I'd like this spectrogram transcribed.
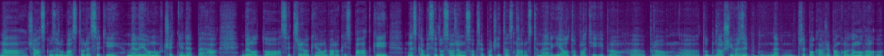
na částku zhruba 110 milionů, včetně DPH. Bylo to asi tři roky nebo dva roky zpátky. Dneska by se to samozřejmě muselo přepočítat s nárůstem energie, ale to platí i pro, uh, pro tu další verzi. Ne, předpokládám, že pan kolega mluvil o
